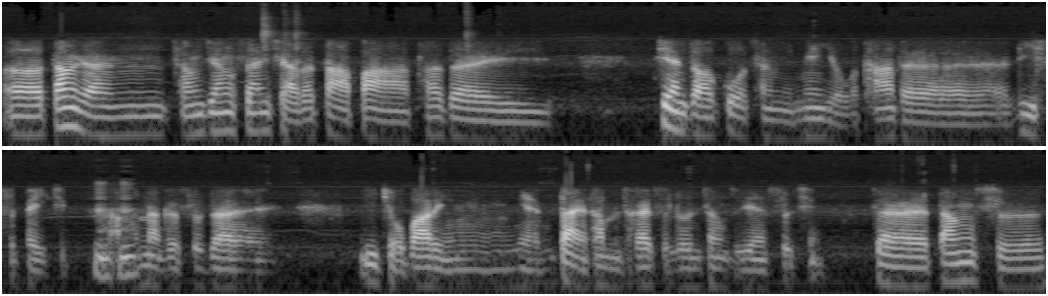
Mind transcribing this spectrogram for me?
呃，当然，长江三峡的大坝，它在建造过程里面有它的历史背景啊那个是在一九八零年代，他们才开始论证这件事情。在当时，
